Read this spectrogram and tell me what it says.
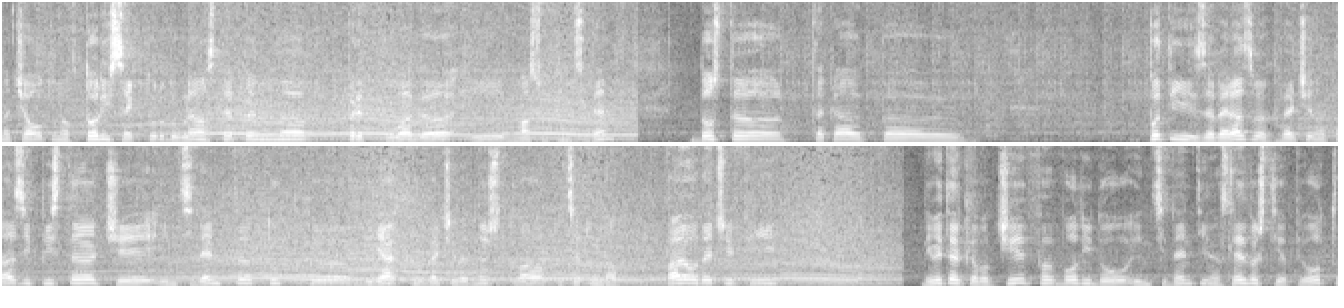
началото на втори сектор до голяма степен предполага и масов инцидент. Доста така пъти забелязвах вече на тази писта, че инцидент тук видях вече веднъж това в лицето на Павел Дечев и Димитър Кабакчиев води до инциденти на следващия пилот,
